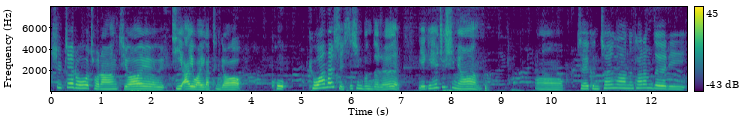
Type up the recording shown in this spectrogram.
실제로 저랑 DIY, DIY 같은 거 고, 교환할 수 있으신 분들은 얘기해 주시면 어, 제 근처에서 하는 사람들이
